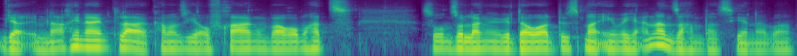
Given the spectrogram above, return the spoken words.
ja, im Nachhinein, klar, kann man sich auch fragen, warum hat es so und so lange gedauert, bis mal irgendwelche anderen Sachen passieren, aber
